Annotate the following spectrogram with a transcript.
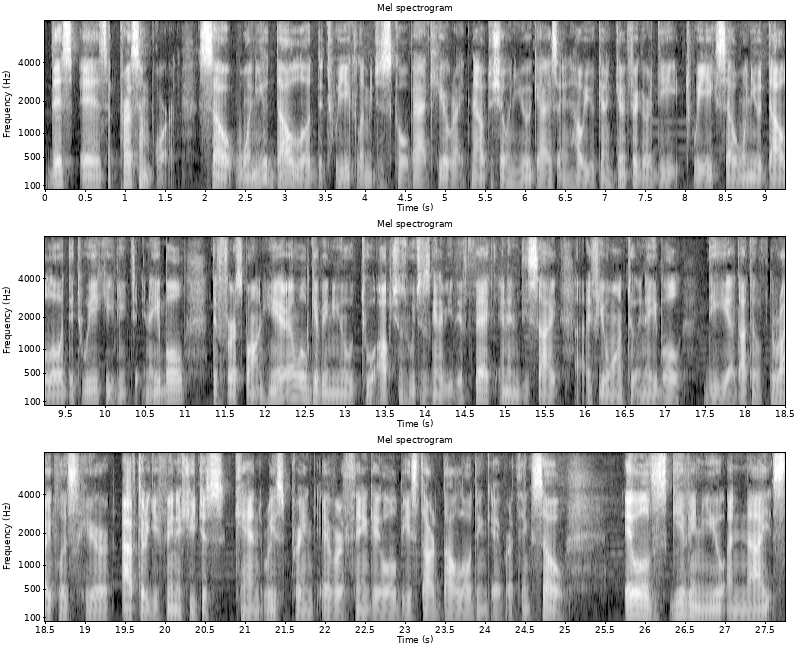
This is a present board. So when you download the tweak let me just go back here right now to showing you guys and how you can configure the tweak. So when you download the tweak you need to enable the first button here and we'll giving you two options which is going to be the effect and then decide uh, if you want to enable the uh, data right place here. After you finish you just can respring everything. It will be start downloading everything. So it was giving you a nice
